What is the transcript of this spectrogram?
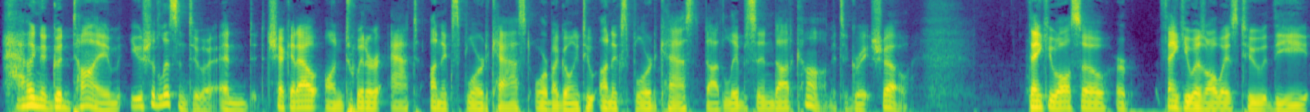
having a good time, you should listen to it and check it out on Twitter at unexploredcast or by going to unexploredcast.libsyn.com. It's a great show. Thank you also, or thank you as always to the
